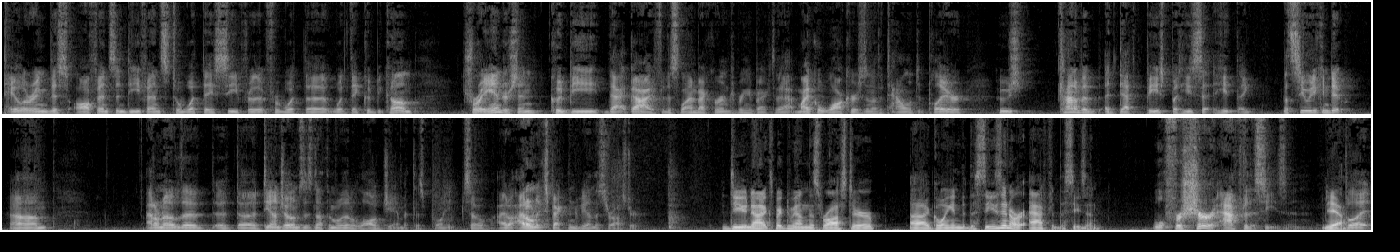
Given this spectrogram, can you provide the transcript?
tailoring this offense and defense to what they see for the, for what the what they could become. Troy Anderson could be that guy for this linebacker room to bring it back to that. Mykal Walker is another talented player who's kind of a, a depth piece, but he's he like let's see what he can do. Um, I don't know. The, the, the Deion Jones is nothing more than a logjam at this point, so I don't, I don't expect him to be on this roster. Do you not expect him to be on this roster uh, going into the season or after the season? Well, for sure after the season. Yeah. But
